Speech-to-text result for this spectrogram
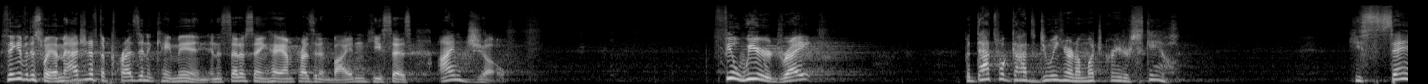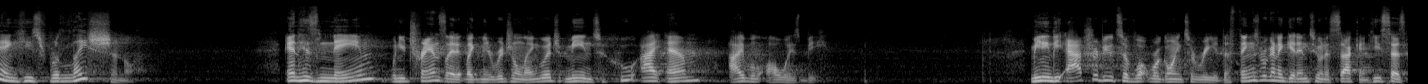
Think of it this way imagine if the president came in and instead of saying, Hey, I'm President Biden, he says, I'm Joe. Feel weird, right? But that's what God's doing here on a much greater scale. He's saying he's relational. And his name, when you translate it like in the original language, means who I am, I will always be. Meaning the attributes of what we're going to read, the things we're going to get into in a second. He says,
